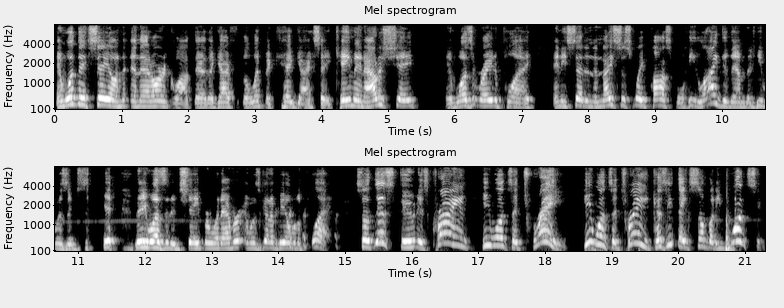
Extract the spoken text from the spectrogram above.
And what they say on in that article out there, the guy, the Olympic head guy, say came in out of shape, and wasn't ready to play. And he said in the nicest way possible, he lied to them that he was in, that he wasn't in shape or whatever and was going to be able to play. So this dude is crying. He wants a trade. He wants a trade because he thinks somebody wants him.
